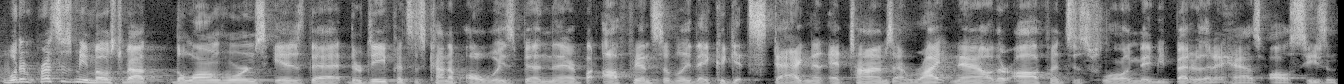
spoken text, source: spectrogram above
what impresses me most about the Longhorns is that their defense has kind of always been there, but offensively they could get stagnant at times. And right now, their offense is flowing maybe better than it has all season.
